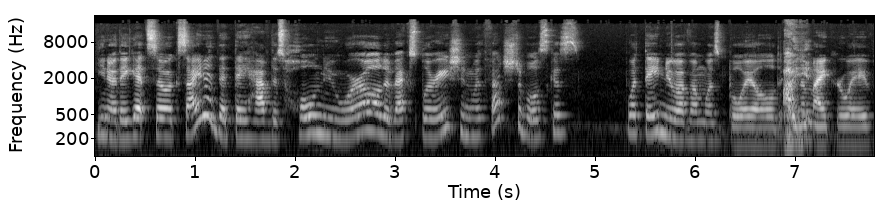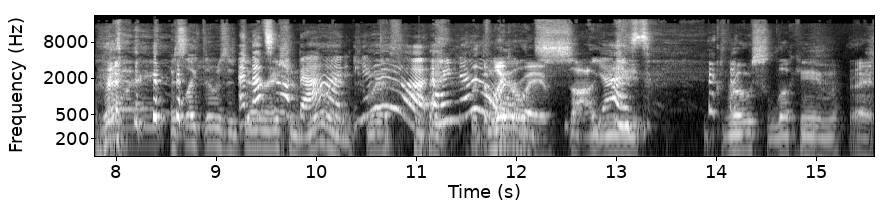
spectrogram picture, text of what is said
you know, they get so excited that they have this whole new world of exploration with vegetables because what they knew of them was boiled in I- the microwave. boring. It's like there was a and that's generation not bad. ruined Yeah, with, I know. With the boiled, microwave. soggy, Yes. Gross looking. Right.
